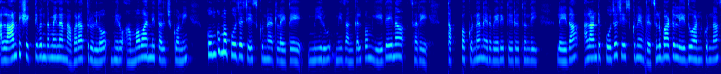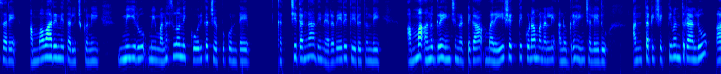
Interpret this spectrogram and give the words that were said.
అలాంటి శక్తివంతమైన నవరాత్రుల్లో మీరు అమ్మవారిని తలుచుకొని కుంకుమ పూజ చేసుకున్నట్లయితే మీరు మీ సంకల్పం ఏదైనా సరే తప్పకుండా నెరవేరి తీరుతుంది. లేదా అలాంటి పూజ చేసుకునే వెసులుబాటు లేదు అనుకున్నా సరే అమ్మవారిని తలుచుకొని మీరు మీ మనసులోని కోరిక చెప్పుకుంటే ఖచ్చితంగా అది నెరవేరి తీరుతుంది. అమ్మ అనుగ్రహించినట్టుగా మరే శక్తి కూడా మనల్ని అనుగ్రహించలేదు. అంతటి శక్తివంతురాలు ఆ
